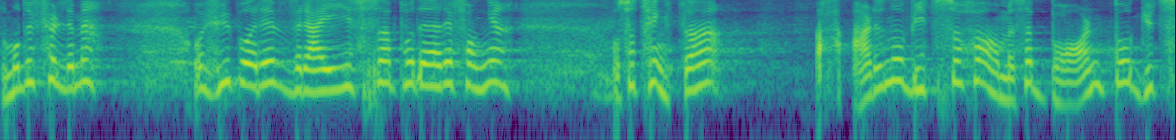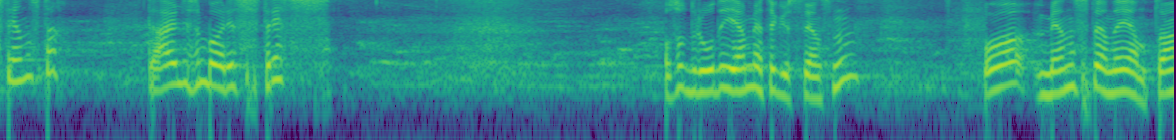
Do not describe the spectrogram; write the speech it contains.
Nå må du følge med. Og Hun bare vrei seg på det der fanget. Og så tenkte jeg er det noe vits å ha med seg barn på gudstjeneste? Det er jo liksom bare stress. Og Så dro de hjem etter gudstjenesten. Og mens denne jenta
